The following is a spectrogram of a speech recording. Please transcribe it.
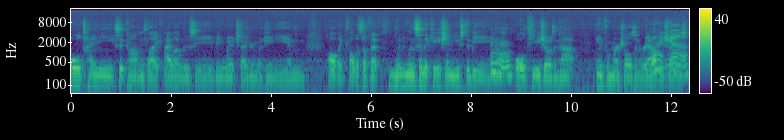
old timey sitcoms like I Love Lucy, Bewitched, I Dream of Jeannie, and all like all the stuff that when when syndication used to be you know old TV shows and not infomercials and reality Right, shows. yeah,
